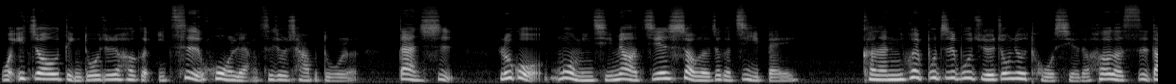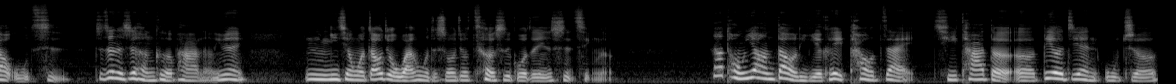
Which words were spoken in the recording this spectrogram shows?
我一周顶多就是喝个一次或两次就差不多了。但是如果莫名其妙接受了这个寄杯，可能你会不知不觉中就妥协的喝了四到五次，这真的是很可怕呢，因为。嗯，以前我朝九晚五的时候就测试过这件事情了。那同样道理也可以套在其他的呃第二件五折、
